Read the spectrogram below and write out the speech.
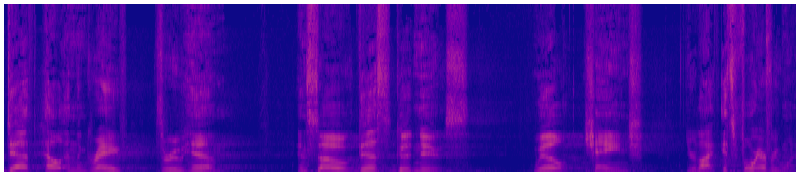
death, hell, and the grave through him. And so, this good news will change your life. It's for everyone.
